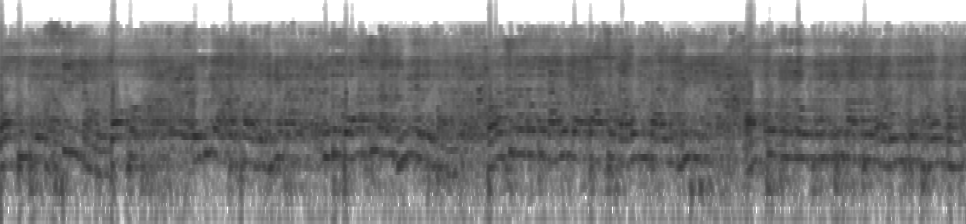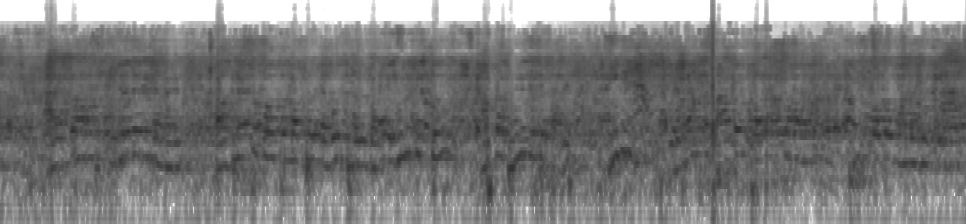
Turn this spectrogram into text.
পদ্ধতি স্কিল মেমোরি দক্ষতা। এগুলি আমরা না। কিন্তু পড়াশোনা আমি ভুলে যেতে পারি। পড়াশোনার মধ্যে মেমোরি একটা আছে মেমোরি বাই মিনিং অর্থপূর্ণ উপলব্ধির মাধ্যমে মেমোরিতে ধারণ করা আরেকটা হচ্ছে ইমেজের মেমোরি বা বিশ্বকল্পের মাধ্যমে মেমোরি ধারণ করা এগুলি কিন্তু আমরা ভুলে যেতে পারি যদি memory স্থাপন করার সময় ঠিকমত মনোযোগ না দিয়ে আবার ব্রেনে আগামী একটা ইউনিভার্সিটি আছে সেখানে ভাবতে তৈরি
